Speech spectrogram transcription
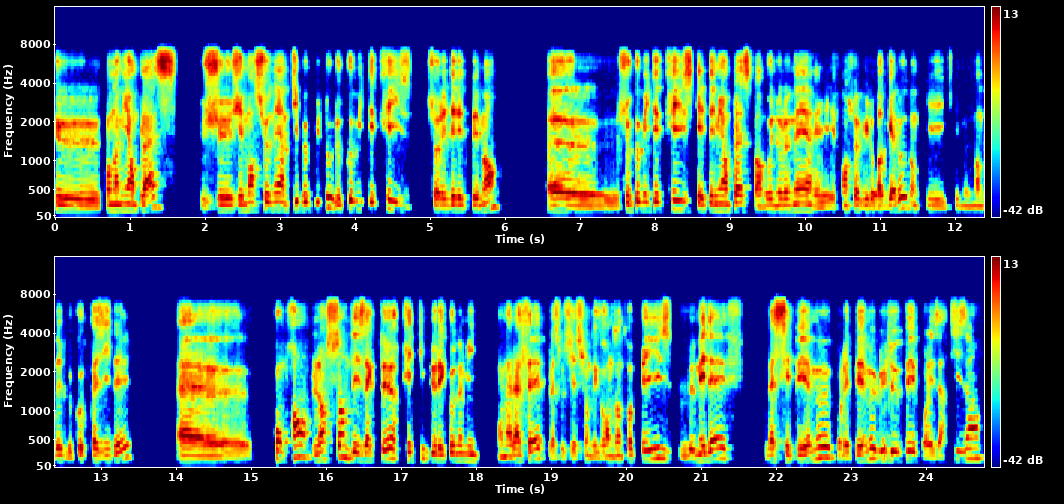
que qu'on a mis en place. J'ai mentionné un petit peu plus tôt le comité de crise sur les délais de paiement. Euh, ce comité de crise qui a été mis en place par Bruno Le Maire et François Villeroy de Gallo, donc qui, qui me demandait de le co-présider, euh, comprend l'ensemble des acteurs critiques de l'économie. On a la FEP, l'Association des grandes entreprises, le MEDEF, la CPME pour les PME, l'UDP pour les artisans,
